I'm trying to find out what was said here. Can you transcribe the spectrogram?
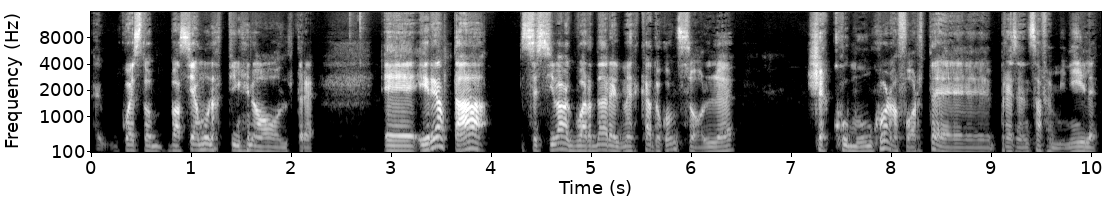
eh, questo passiamo un attimino oltre. E in realtà, se si va a guardare il mercato console, c'è comunque una forte presenza femminile.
